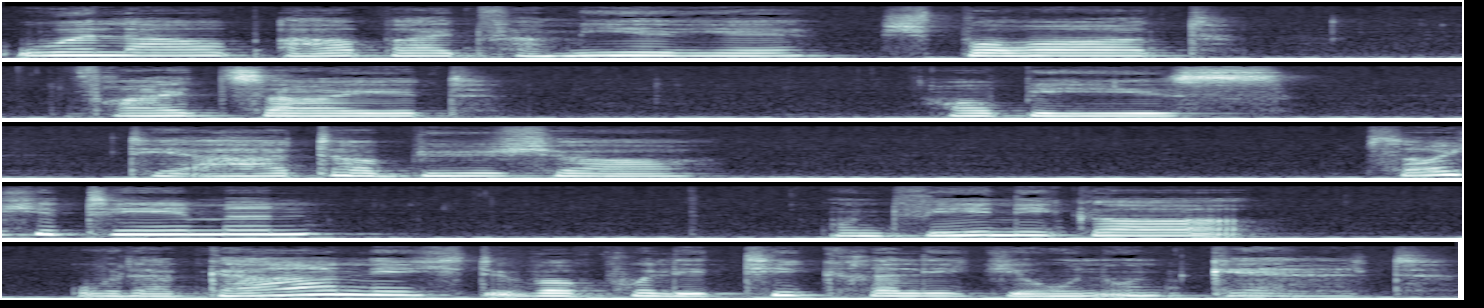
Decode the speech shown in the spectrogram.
Urlaub, Arbeit, Familie, Sport, Freizeit, Hobbys, Theater, Bücher, solche Themen und weniger oder gar nicht über Politik, Religion und Geld.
